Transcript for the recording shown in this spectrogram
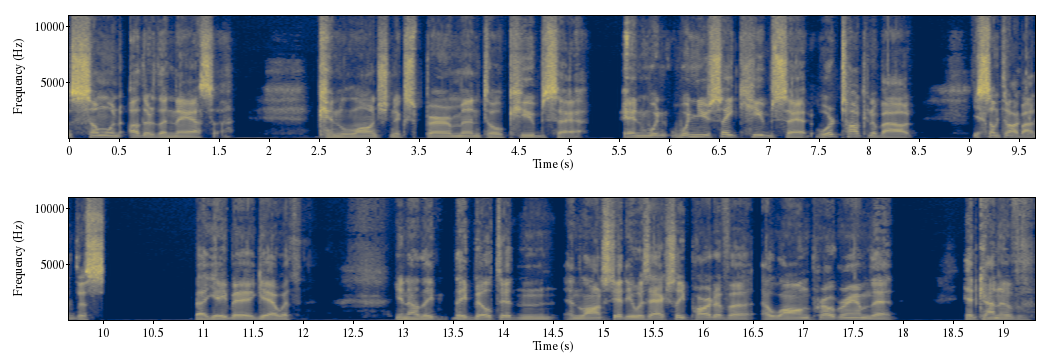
someone other than NASA can launch an experimental CubeSat. And when when you say CubeSat, we're talking about yeah, something talking about this about yay big, yeah. With you know, they they built it and and launched it. It was actually part of a, a long program that had kind of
